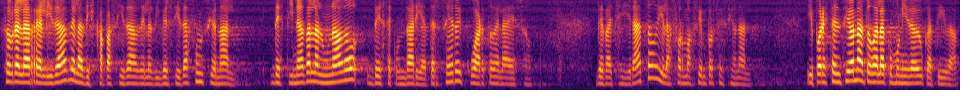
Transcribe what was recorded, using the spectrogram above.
sobre la realidad de la discapacidad, de la diversidad funcional, destinado al alumnado de secundaria, tercero y cuarto de la ESO, de bachillerato y la formación profesional, y por extensión a toda la comunidad educativa.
